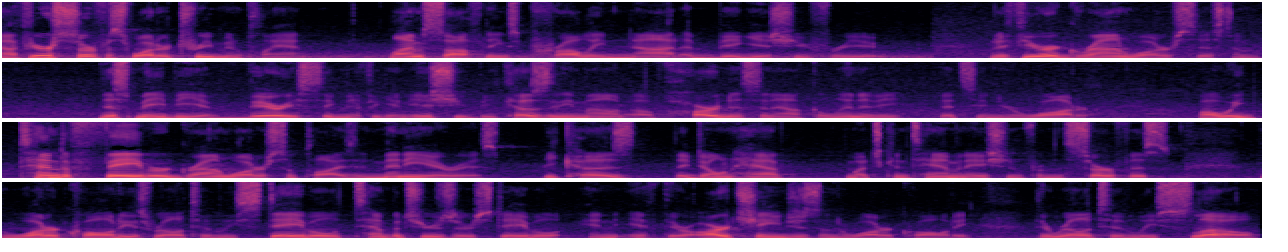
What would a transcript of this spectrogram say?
Now if you're a surface water treatment plant, lime softening is probably not a big issue for you. But if you're a groundwater system, this may be a very significant issue because of the amount of hardness and alkalinity that's in your water. While we tend to favor groundwater supplies in many areas because they don't have much contamination from the surface, the water quality is relatively stable, temperatures are stable, and if there are changes in the water quality, they're relatively slow,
